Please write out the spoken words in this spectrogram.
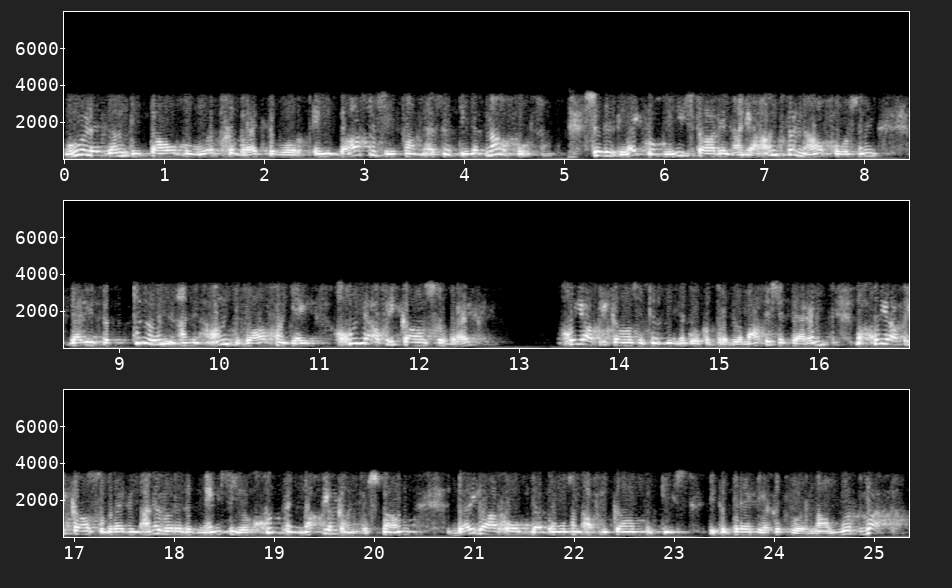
hoe hulle dink die taal behoort gebruik te word en die basis hiervan is natuurlik navorsing. So dit lyk op hierdie stadium aan die hand van navorsing dat die patroon aan die hand waarvan jy goeie Afrikaans gebruik Goeie Afrikaans is natuurlik ook 'n problematiese term, maar goeie Afrikaans gebruik in ander woorde dat mense jou goed en maklik kan verstaan, dui daarop dat ons in Afrikaans verkies die betrekkelike voornaamwoord wat.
